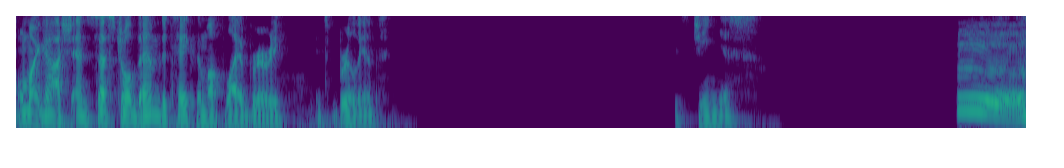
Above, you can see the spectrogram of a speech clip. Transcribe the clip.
Oh my gosh, Ancestral them to take them off library. It's brilliant. It's genius. we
